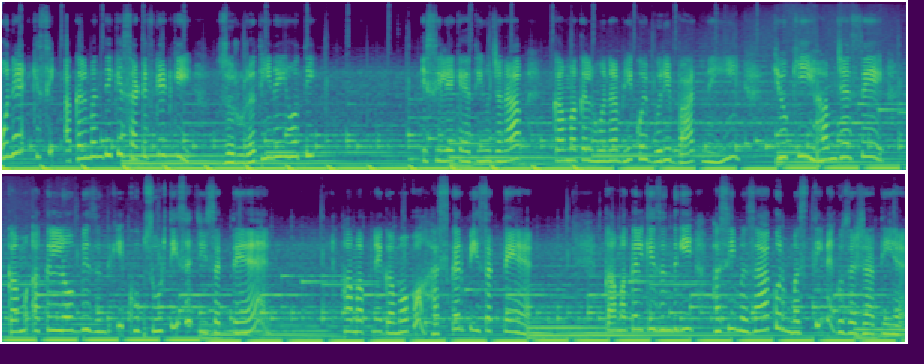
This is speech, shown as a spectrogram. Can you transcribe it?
उन्हें किसी अकलमंदी के सर्टिफिकेट की ज़रूरत ही नहीं होती। इसीलिए कहती हूँ, जनाब, कम अकल होना भी कोई बुरी बात नहीं, क्योंकि हम जैसे कम अकल लोग भी ज़िंदगी खूबसूरती से जी सकते हैं। हम अपने गमों को हंसकर पी सकते हैं। कम अकल की ज़िंदगी हँसी मज़ाक और मस्ती में गुजर जाती है।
